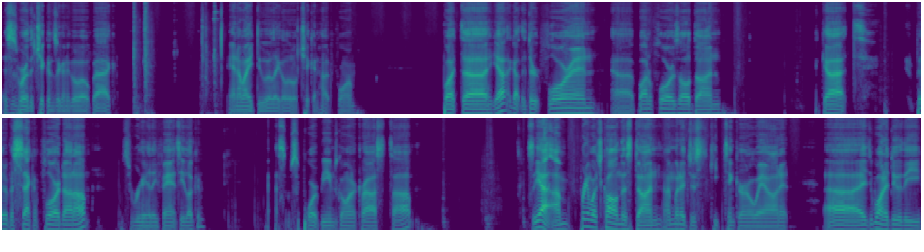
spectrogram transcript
This is where the chickens are going to go out back. And I might do a, like a little chicken hut for them. But uh, yeah, I got the dirt floor in. Uh, bottom floor is all done. I got a bit of a second floor done up. It's really fancy looking. Got some support beams going across the top. So yeah, I'm pretty much calling this done. I'm gonna just keep tinkering away on it. Uh, I want to do the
